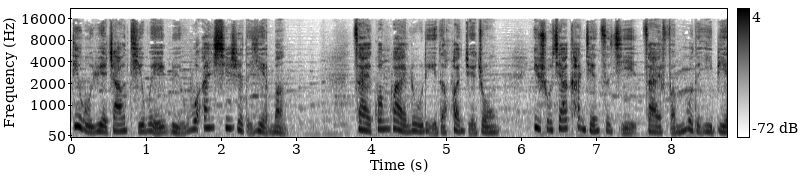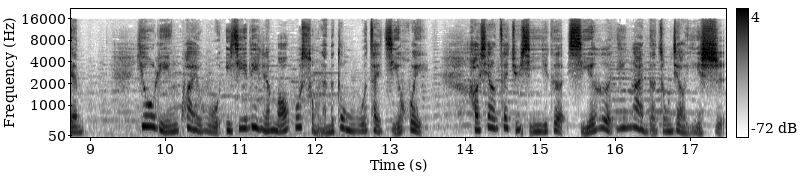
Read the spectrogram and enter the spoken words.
第五乐章题为《女巫安息日的夜梦》，在光怪陆离的幻觉中，艺术家看见自己在坟墓的一边，幽灵、怪物以及令人毛骨悚然的动物在集会，好像在举行一个邪恶阴暗的宗教仪式。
